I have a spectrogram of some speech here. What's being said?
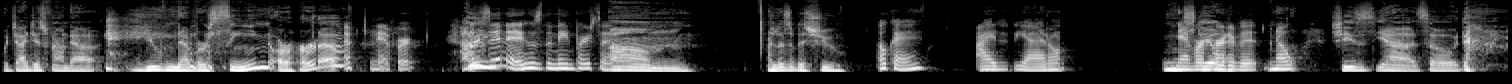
which I just found out you've never seen or heard of. Never. How Who's you- in it? Who's the main person? Um, Elizabeth Shue. okay. I yeah, I don't never Still. heard of it. Nope. She's yeah, so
